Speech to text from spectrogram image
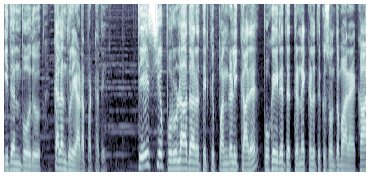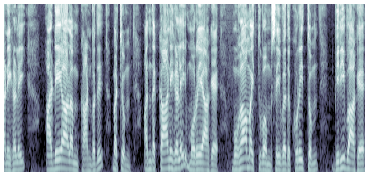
இதன்போது கலந்துரையாடப்பட்டது. தேசிய பொருளாதாரத்திற்கு பங்களிக்காத புகையிரத திணைக்களத்துக்கு சொந்தமான காணிகளை அடையாளம் காண்பது மற்றும் அந்த காணிகளை முறையாக முகாமைத்துவம் செய்வது குறித்தும் விரிவாக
